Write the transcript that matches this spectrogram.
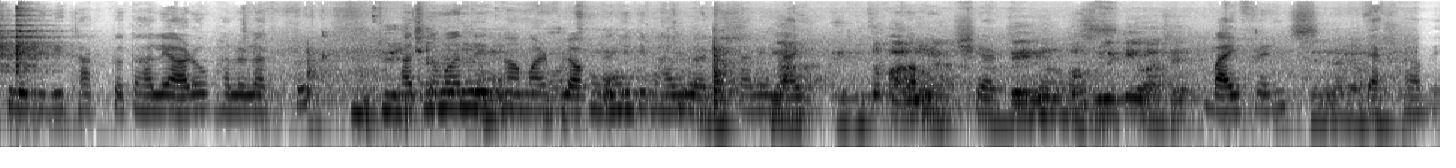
ছেলে যদি থাকতো তাহলে আরও ভালো লাগতো। আর তোমাদের আমার ব্লগটা যদি ভালো লাগে তাহলে like comment share bye friends দেখা হবে।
